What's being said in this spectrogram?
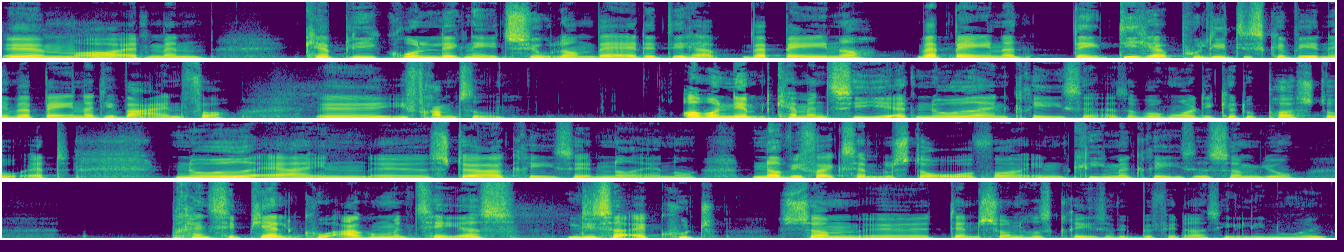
øhm, og at man kan blive grundlæggende i tvivl om, hvad er det, det her, hvad baner, hvad baner de, de her politiske vinde, hvad baner de vejen for øh, i fremtiden. Og hvor nemt kan man sige, at noget er en krise? Altså hvor hurtigt kan du påstå, at noget er en øh, større krise end noget andet? Når vi for eksempel står over for en klimakrise, som jo principielt kunne argumenteres lige så akut som øh, den sundhedskrise, vi befinder os i lige nu. Ikke?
